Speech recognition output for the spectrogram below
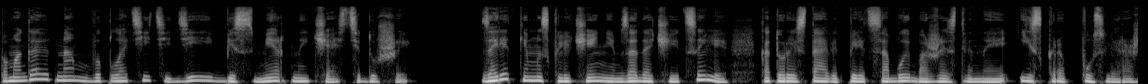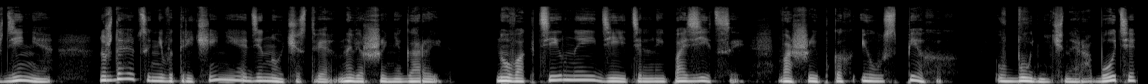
помогают нам воплотить идеи бессмертной части души. За редким исключением задачи и цели, которые ставит перед собой божественная искра после рождения — нуждаются не в отречении и одиночестве на вершине горы, но в активной и деятельной позиции, в ошибках и успехах, в будничной работе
